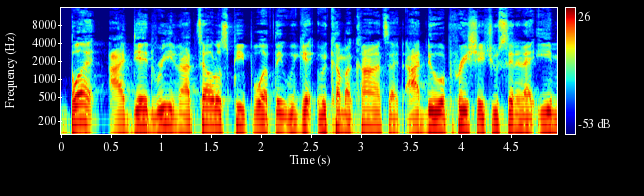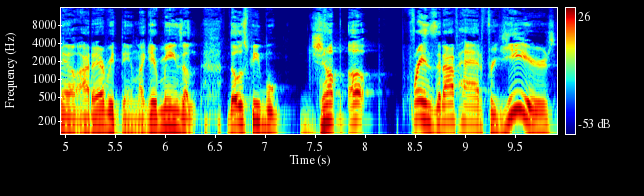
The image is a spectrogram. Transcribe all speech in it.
but I did read and I tell those people if they we get we come in contact, I do appreciate you sending that email out of everything. Like it means those people jump up friends that I've had for years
